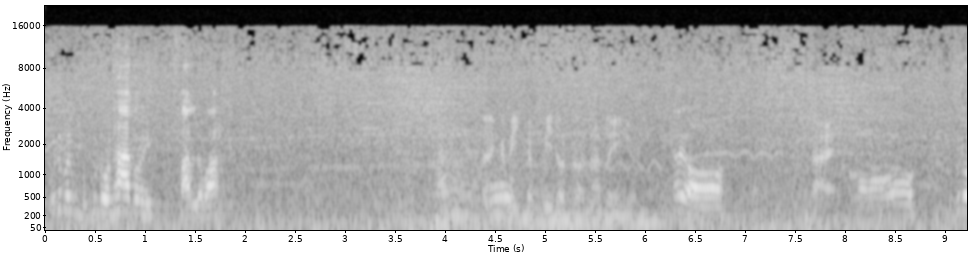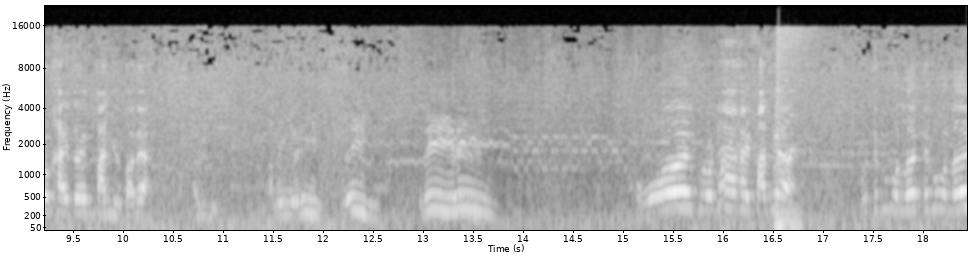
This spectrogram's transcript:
โอ้ยทำไมเหมือนกูโดนท่าตัวเองฟันเลยวะใช่ก็พี่ก็พี่โดนโดนหน้าตัวเองอยู่ใช่หรอใช่โอ้เหมือนกูโดนใครตัวเองฟันอยู่ตอนเนี้ยเออเอาดิอยู่ดิดิดิดิโอ้ยกูโดนท่าใครฟันเนี่ย โอ้ยเต็มไปหมดเลยเต็มไปหมดเลย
